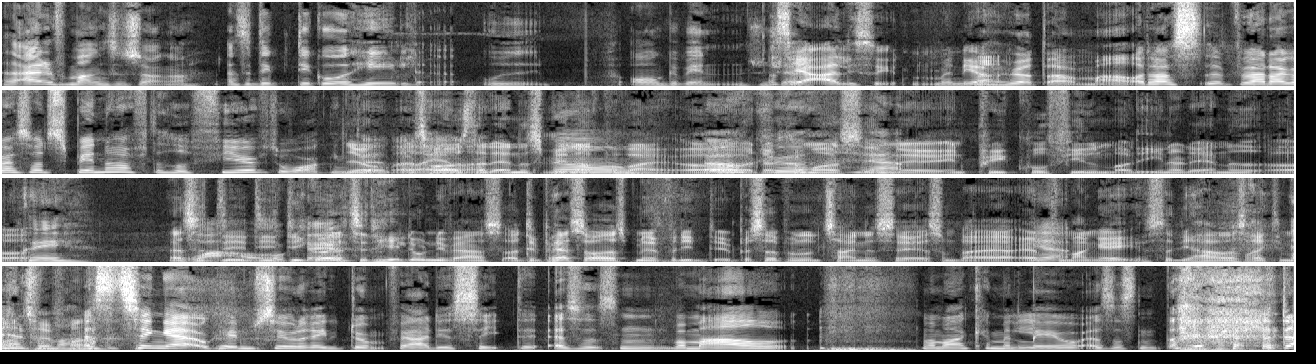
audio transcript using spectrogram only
Altså alt for mange sæsoner. Altså det, det er gået helt øh, ud over gevinden, synes Altså, jeg. jeg har aldrig set den, men jeg har Nej. hørt, der er meget. Og der er, var der ikke også et spin-off, der hedder Fear of the Walking Jo, Dead? jeg tror også, der er et andet spin-off Nå. på vej, og Okay, der kommer også en, ja. øh, en prequel-film, og det ene og det andet. Og, Okay. Altså, Wow, de, de, de okay. gør det til et helt univers, og det passer også med, fordi det er baseret på nogle tegneserier, som der er alt Ja. for mange af, så de har også rigtig meget at tage fra. Altså, ting er, okay, nu ser jeg det rigtig dumt, har aldrig set det. Altså, sådan, hvor meget... Hvor meget kan man lave? Altså sådan, der, der,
